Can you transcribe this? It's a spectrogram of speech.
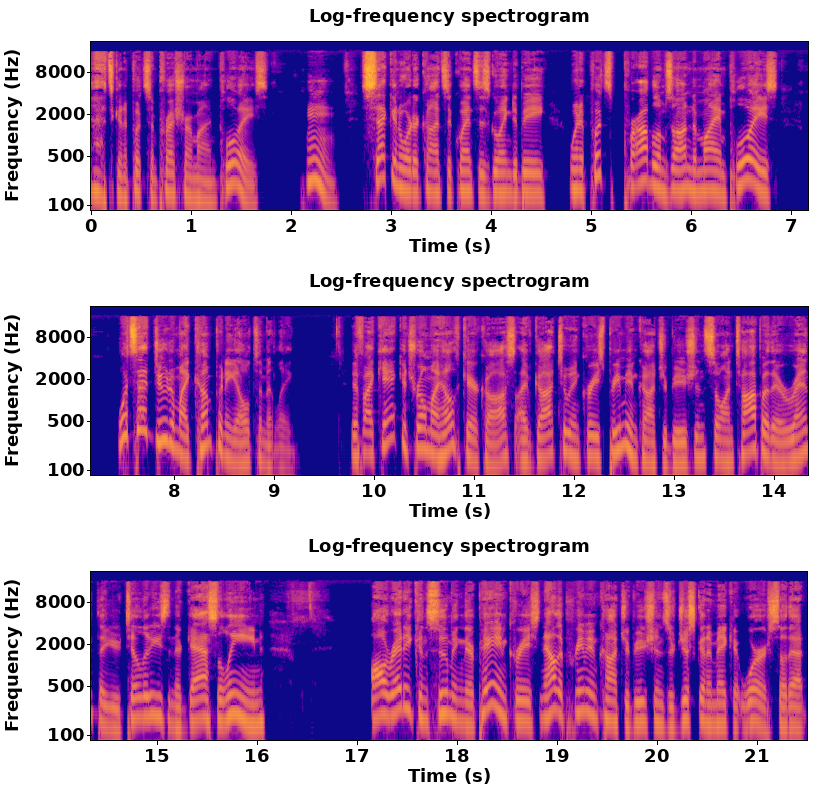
ah, it's going to put some pressure on my employees. Hmm. Second order consequence is going to be when it puts problems onto my employees, what's that do to my company ultimately? If I can't control my healthcare costs, I've got to increase premium contributions. So, on top of their rent, their utilities, and their gasoline, already consuming their pay increase, now the premium contributions are just going to make it worse. So that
